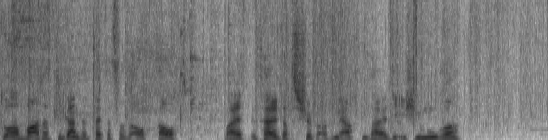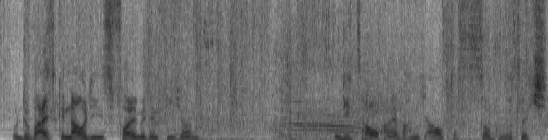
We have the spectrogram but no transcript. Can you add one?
Du erwartest die ganze Zeit, dass das auftaucht. Weil es ist halt das Schiff aus dem ersten Teil, die Ishimura. Und du weißt genau, die ist voll mit den Viechern. Und die tauchen einfach nicht auf. Das ist so gruselig.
